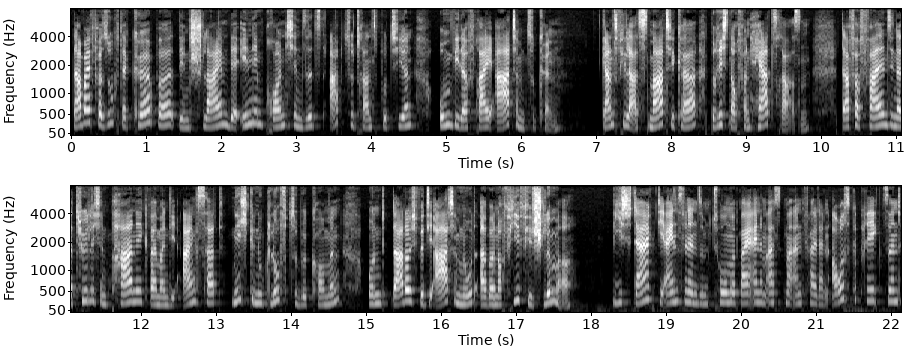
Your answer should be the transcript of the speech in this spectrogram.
Dabei versucht der Körper, den Schleim, der in den Bronchien sitzt, abzutransportieren, um wieder frei atmen zu können. Ganz viele Asthmatiker berichten auch von Herzrasen. Da verfallen sie natürlich in Panik, weil man die Angst hat, nicht genug Luft zu bekommen und dadurch wird die Atemnot aber noch viel, viel schlimmer. Wie stark die einzelnen Symptome bei einem Asthmaanfall dann ausgeprägt sind,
